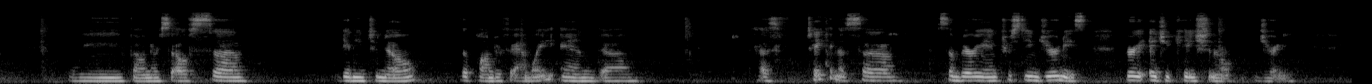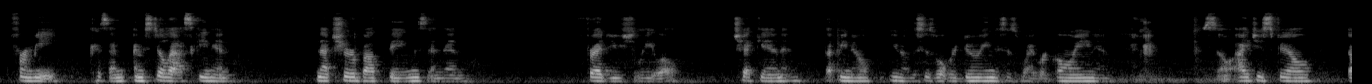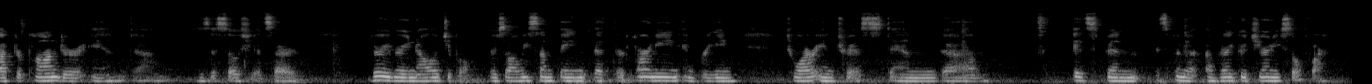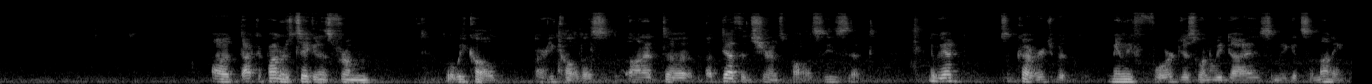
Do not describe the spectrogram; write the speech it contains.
we found ourselves uh, getting to know the Ponder family and um, has taken us uh, some very interesting journeys, very educational journey for me because I'm, I'm still asking and not sure about things. And then Fred usually will check in and let me know, you know, this is what we're doing, this is why we're going. And so I just feel Dr. Ponder and um, his associates are very, very knowledgeable. There's always something that they're learning and bringing to our interest, and um, it's been it's been a, a very good journey so far. Uh, Dr. has taken us from what we called, or he called us on it, uh, death insurance policies that you know, we had some coverage, but mainly for just when we die, somebody gets some money.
